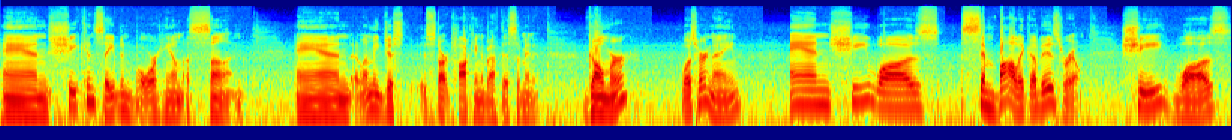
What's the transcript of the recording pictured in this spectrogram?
and she conceived and bore him a son. And let me just start talking about this a minute. Gomer was her name, and she was symbolic of Israel. She was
